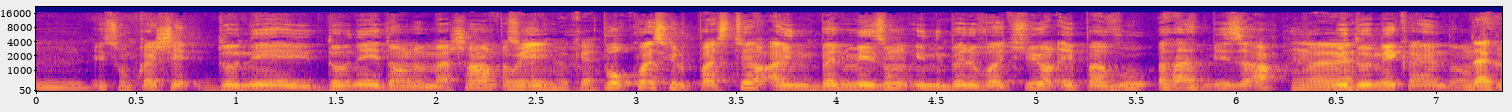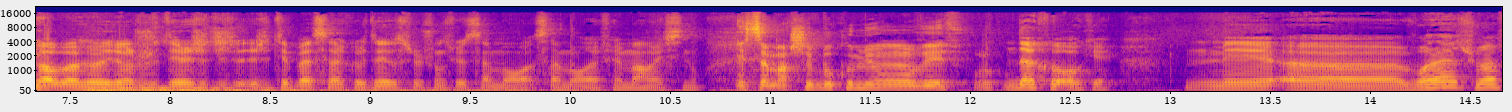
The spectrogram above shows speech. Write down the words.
Mhm. Et son prêche est donné, donné dans le machin. Parce Oui, que. Pourquoi est-ce que le pasteur a une belle maison, une belle voiture et pas vous? Ah, bizarre. Ouais. Mais donné quand même dans le D'accord, bah, j'étais- passé à côté parce que je pense que ça m'aurait fait marrer sinon. Et ça marchait beaucoup mieux en VF pour le coup. D'accord, ok. Mais euh, voilà, tu vois,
